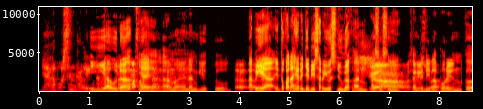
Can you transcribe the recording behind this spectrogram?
Yalah bosen kali. Iya udah, gua ya lah. lah mainan gitu. Eh, Tapi ya itu kan akhirnya jadi serius juga kan Ya, kasusnya sampai serius dilaporin ke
